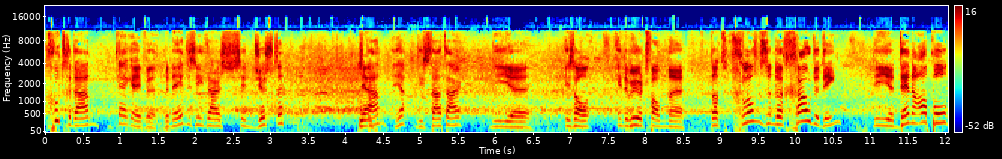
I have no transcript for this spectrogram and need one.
goed gedaan. Kijk even beneden. Zie je daar Sint-Juste staan. Ja. ja. die staat daar. Die is al in de buurt van dat glanzende gouden ding. Die dennenappel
